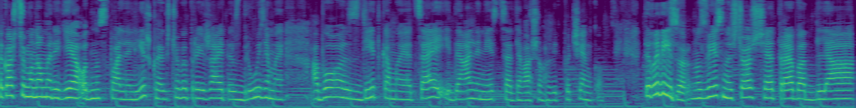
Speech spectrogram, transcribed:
Також в цьому номері є односпальне ліжко. Якщо ви приїжджаєте з друзями або з дітками, це ідеальне місце для вашого відпочинку. Телевізор, ну звісно, що ще треба для е,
